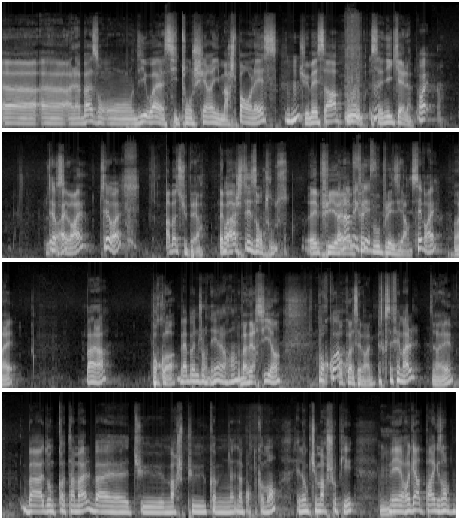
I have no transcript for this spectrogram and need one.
euh, euh, à la base, on, dit ouais, si ton chien il marche pas en laisse, Mhm. tu mets ça, pff, c'est nickel. Ouais, C'est vrai. C'est vrai. Ah bah super. Eh bah achetez-en tous. Et puis Bah euh, faites-vous plaisir. C'est vrai. Ouais. Voilà. Pourquoi? Bah bonne journée alors. hein. Bah merci. Hein. Pourquoi, Pourquoi c'est vrai? Parce que ça fait mal. Ouais. Bah donc quand t'as mal, bah tu marches plus comme n'importe comment et donc tu marches au pied. Mhm. Mais regarde par exemple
